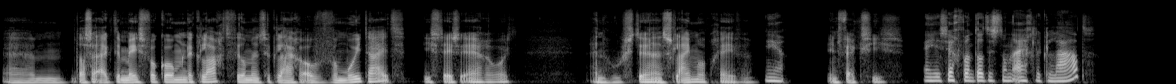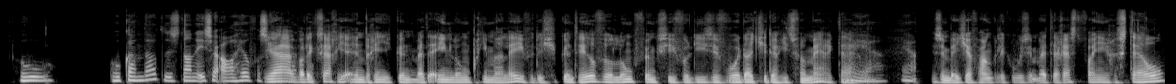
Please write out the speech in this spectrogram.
Ehm, dat is eigenlijk de meest voorkomende klacht. Veel mensen klagen over vermoeidheid, die steeds erger wordt. En hoesten en slijm opgeven. Ja. Infecties. En je zegt van dat is dan eigenlijk laat. Hoe, hoe kan dat? Dus dan is er al heel veel schade. Ja, wat ik zeg, je, in het begin, je kunt met één long prima leven. Dus je kunt heel veel longfunctie verliezen voordat je er iets van merkt eigenlijk. ja, ja. is een beetje afhankelijk hoe zit het met de rest van je gestel.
